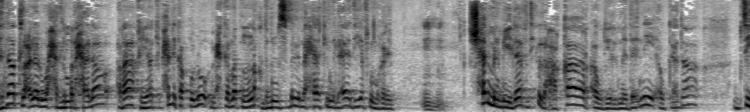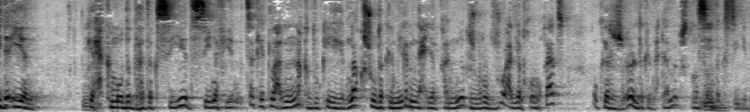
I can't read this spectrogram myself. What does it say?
هنا طلعنا لواحد المرحلة راقية بحال اللي كنقولوا محكمة النقد بالنسبة للمحاكم العادية في المغرب. شحال من ملف ديال العقار أو ديال المدني أو كذا ابتدائيا كيحكموا ضد هذاك السيد السينافي حتى كيطلع للنقد وكيناقشوا ذاك الملف من الناحيه القانونية كيجبروا بجوع ديال الخروقات وكيرجعوا لذاك المحكمه باش تنصف ذاك السيد.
